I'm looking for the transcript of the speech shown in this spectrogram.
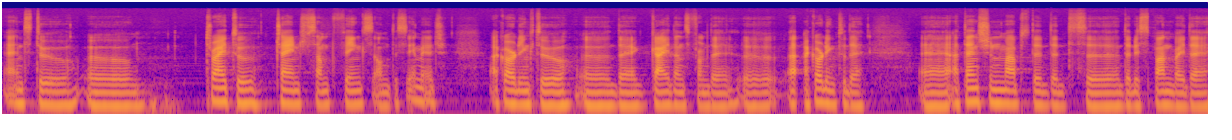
and to um, try to change some things on this image according to uh, the guidance from the, according to the attention maps that, that, uh, that is spanned by the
